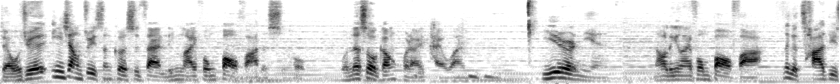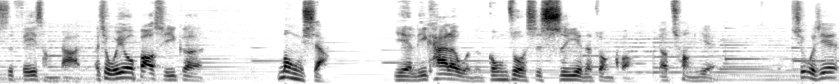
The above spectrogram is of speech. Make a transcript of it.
对啊，我觉得印象最深刻是在林来疯爆发的时候，我那时候刚回来台湾，一二年，然后林来疯爆发，那个差距是非常大的，而且我又抱持一个梦想，也离开了我的工作是失业的状况，要创业。其实我觉得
